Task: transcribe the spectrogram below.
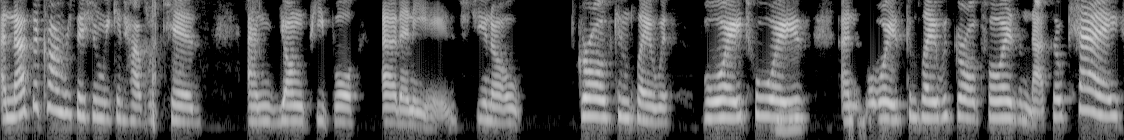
And that's a conversation we can have with kids and young people at any age. You know, girls can play with boy toys mm-hmm. and boys can play with girl toys and that's okay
